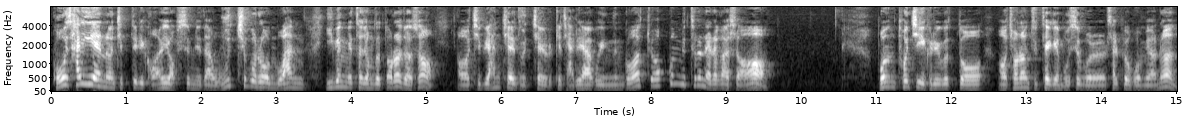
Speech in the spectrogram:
그 사이에는 집들이 거의 없습니다. 우측으로 뭐 한 200m 정도 떨어져서 어 집이 한 채, 두 채 이렇게 자리하고 있는 거 조금 밑으로 내려가서 본 토지 그리고 또 어, 전원주택의 모습을 살펴보면은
